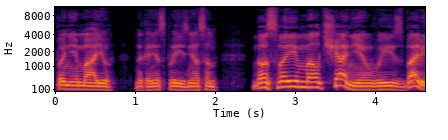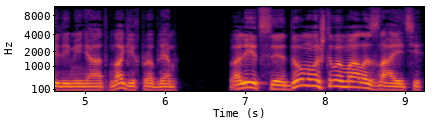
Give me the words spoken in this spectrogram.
понимаю, — наконец произнес он, — но своим молчанием вы избавили меня от многих проблем. Полиция думала, что вы мало знаете.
